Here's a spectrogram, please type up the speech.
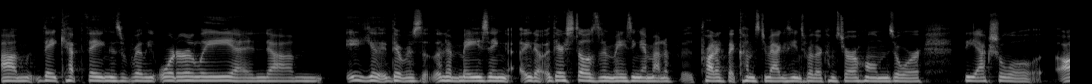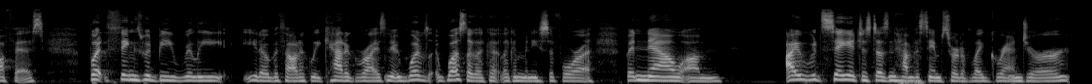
um, they kept things really orderly and um, you, there was an amazing you know there still is an amazing amount of product that comes to magazines whether it comes to our homes or the actual office. But things would be really you know methodically categorized and it was it was like like a, like a mini sephora. But now um I would say it just doesn't have the same sort of like grandeur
